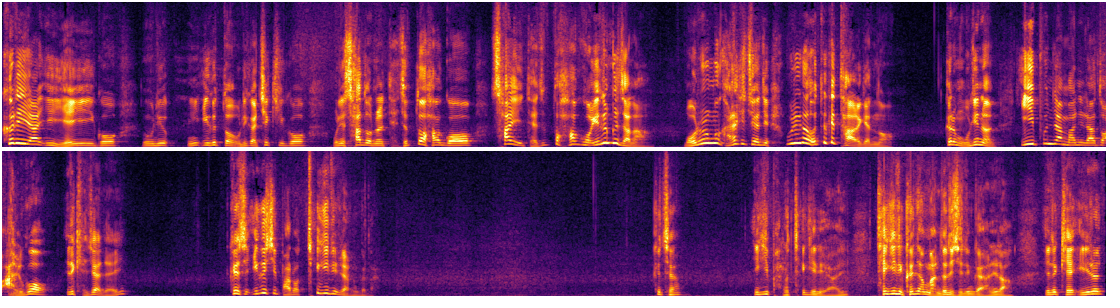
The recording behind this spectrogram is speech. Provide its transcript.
그래야 이 예의고 우리 이- 이것도 우리가 지키고 우리 사돈을 대접도 하고 사이 대접도 하고 이런 거잖아. 모르는 거 가르쳐 줘야지. 우리가 어떻게 다 알겠노? 그럼 우리는 이 분야만이라도 알고 이렇게 해줘야 돼. 그래서 이것이 바로 택일이라는 거다. 그렇죠? 이게 바로 택일이야. 택일이 그냥 만들어지는 게 아니라 이렇게 이런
